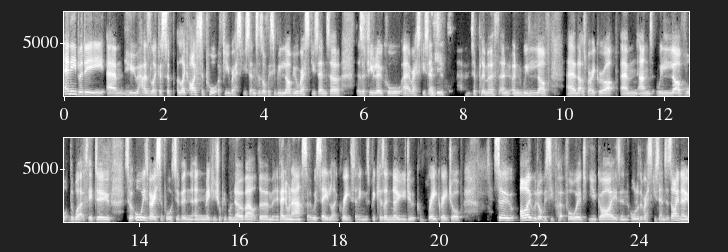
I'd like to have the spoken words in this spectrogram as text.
anybody um, who has like a like I support a few rescue centres. Obviously, we love your rescue centre. There's a few local uh, rescue centres um, to Plymouth, and and we love uh, that was where I grew up, um, and we love what the work they do. So always very supportive and, and making sure people know about them. And if anyone asks, I always say like great things because I know you do a great great job. So I would obviously put forward you guys and all of the rescue centres I know.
